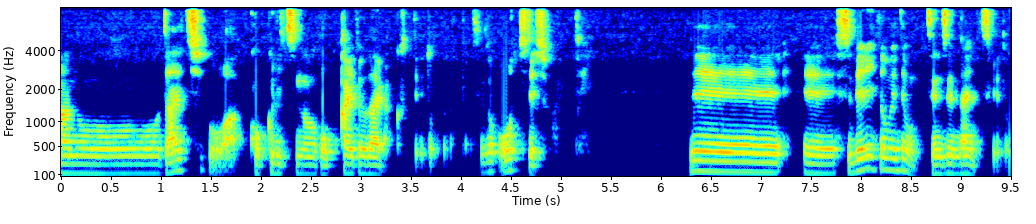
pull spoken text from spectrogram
あの第一志望は国立の北海道大学っていうところだったんですけど、落ちてしまって。で、えー滑り止めでも全然ないんですけど、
